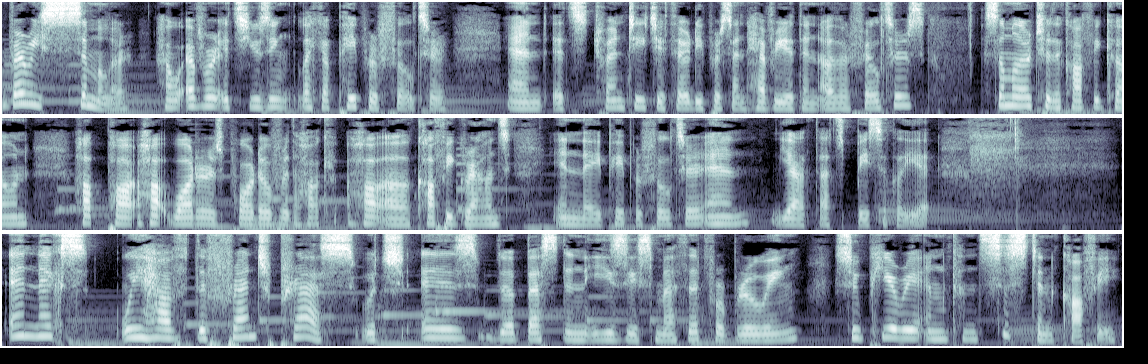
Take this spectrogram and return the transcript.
very similar, however, it's using like a paper filter and it's 20 to 30% heavier than other filters. Similar to the coffee cone, hot, pot, hot water is poured over the hot, hot uh, coffee grounds in a paper filter, and yeah, that's basically it. And next, we have the French press, which is the best and easiest method for brewing superior and consistent coffee.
